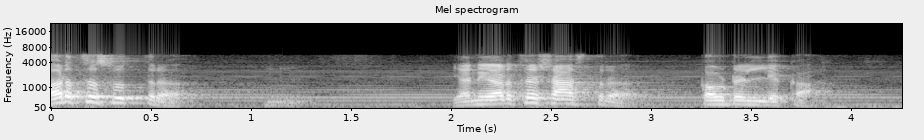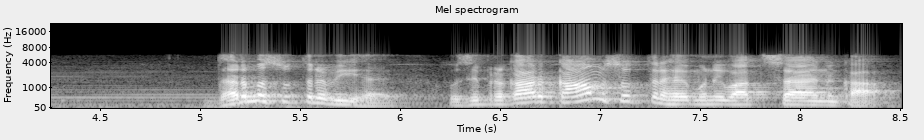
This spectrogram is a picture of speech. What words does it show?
अर्थ सूत्र यानी अर्थशास्त्र, कौटिल्य का धर्म सूत्र भी है, उसी प्रकार काम सूत्र है मुनिवात्सायन का।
